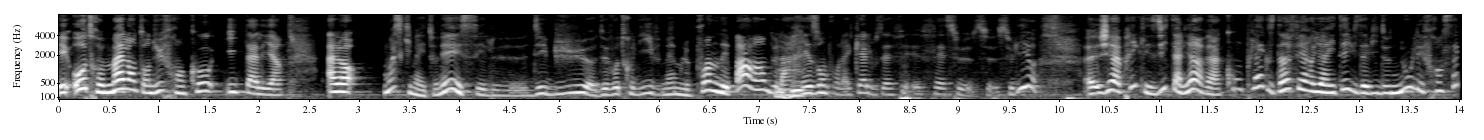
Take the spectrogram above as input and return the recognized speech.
et autres malentendus franco-italiens. Alors, moi, ce qui m'a étonné, c'est le début de votre livre, même le point de départ, hein, de la Mhm. raison pour laquelle vous avez fait, fait ce, ce- ce livre. Euh, J'ai appris que les Italiens avaient un complexe d'infériorité vis-à-vis de nous, les Français.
